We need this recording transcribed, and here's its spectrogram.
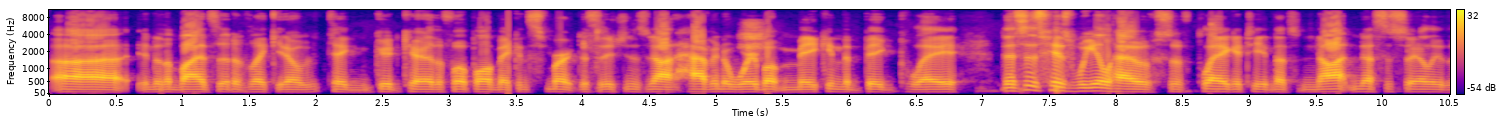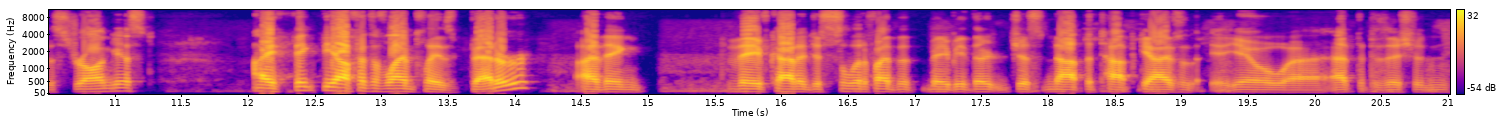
uh, into the mindset of like you know taking good care of the football, making smart decisions, not having to worry about making the big play. This is his wheelhouse of playing a team that's not necessarily the strongest. I think the offensive line plays better. I think they've kind of just solidified that maybe they're just not the top guys, you know, uh, at the position.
